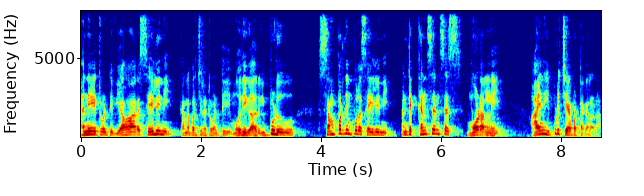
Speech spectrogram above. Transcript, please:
అనేటువంటి వ్యవహార శైలిని కనబరిచినటువంటి మోదీ గారు ఇప్పుడు సంప్రదింపుల శైలిని అంటే కన్సెన్సెస్ మోడల్ని ఆయన ఇప్పుడు చేపట్టగలడా?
